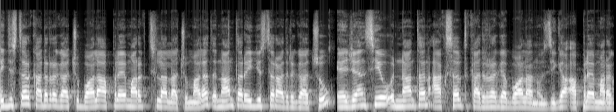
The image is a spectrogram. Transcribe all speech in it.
register ካደረጋችሁ በኋላ apply ማድረግ ትችላላችሁ ማለት እናንተ register አድርጋችሁ ኤጀንሲው እናንተን accept ካደረገ በኋላ ነው እዚህ ጋር apply ማድረግ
